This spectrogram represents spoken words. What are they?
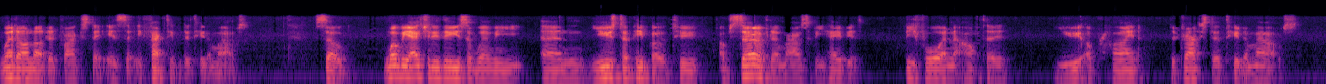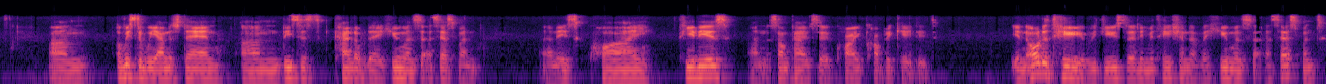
whether or not the drugs that is effective to the mouse. So what we actually do is when we um, use the people to observe the mouse behaviors before and after you applied the drugs to the mouse. Um, obviously, we understand um, this is kind of the human's assessment and it's quite tedious and sometimes uh, quite complicated. In order to reduce the limitation of a human's assessment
